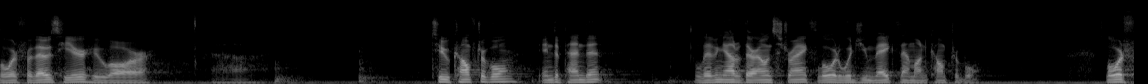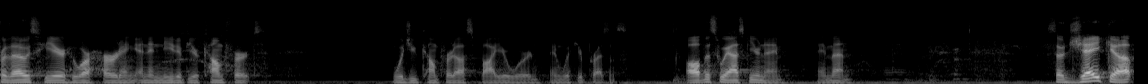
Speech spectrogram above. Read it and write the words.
Lord, for those here who are uh, too comfortable, independent, living out of their own strength, Lord, would you make them uncomfortable? Lord, for those here who are hurting and in need of your comfort, would you comfort us by your word and with your presence? All this we ask in your name. Amen. So, Jacob,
